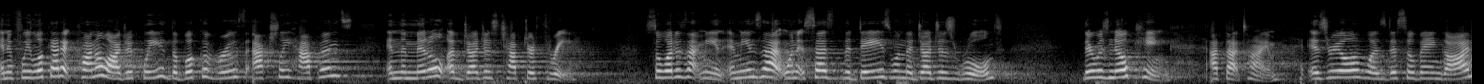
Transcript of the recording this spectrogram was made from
And if we look at it chronologically, the book of Ruth actually happens in the middle of Judges chapter 3. So, what does that mean? It means that when it says the days when the judges ruled, there was no king at that time. Israel was disobeying God,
